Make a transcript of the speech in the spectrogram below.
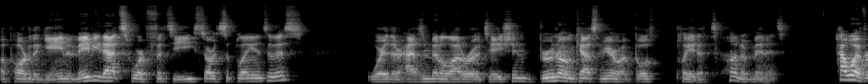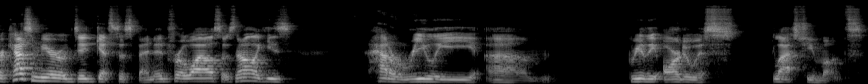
a part of the game, and maybe that's where fatigue starts to play into this, where there hasn't been a lot of rotation. Bruno and Casemiro have both played a ton of minutes. However, Casemiro did get suspended for a while, so it's not like he's had a really, um, really arduous last few months.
